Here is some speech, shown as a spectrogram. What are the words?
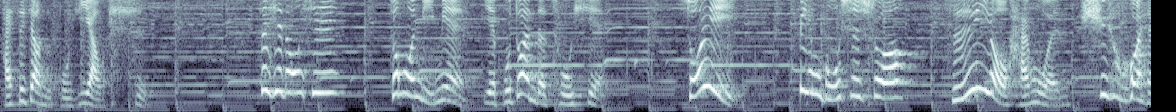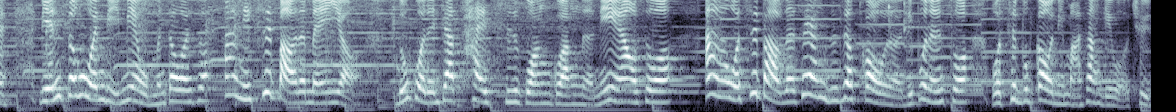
还是叫你不要试？这些东西，中文里面也不断的出现，所以并不是说只有韩文虚伪，连中文里面我们都会说啊，你吃饱了没有？如果人家菜吃光光了，你也要说。啊，我吃饱了，这样子就够了。你不能说我吃不够，你马上给我去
